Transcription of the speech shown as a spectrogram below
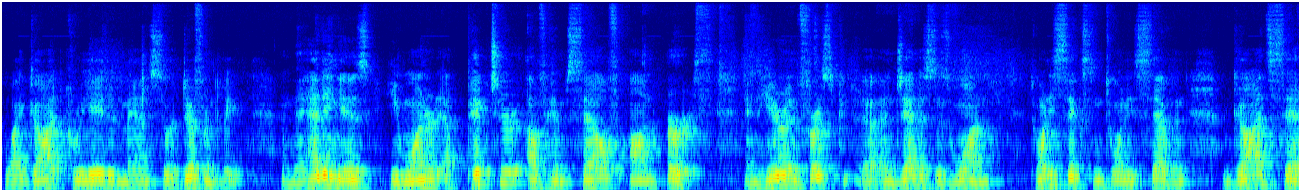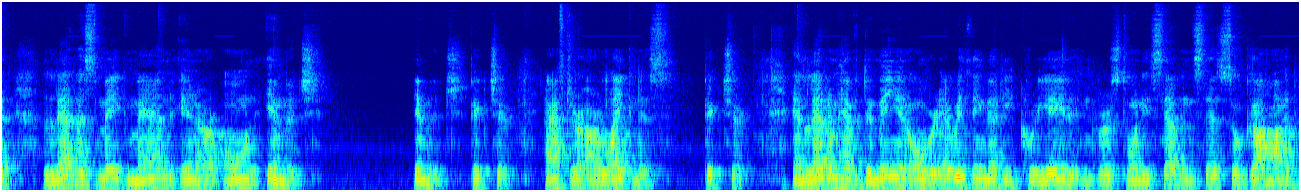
why God created man so differently. And the heading is He wanted a picture of Himself on earth. And here in first uh, in Genesis 1, 26 and 27, God said, Let us make man in our own image. Image, picture. After our likeness, picture. And let him have dominion over everything that he created. And verse 27 says, So God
